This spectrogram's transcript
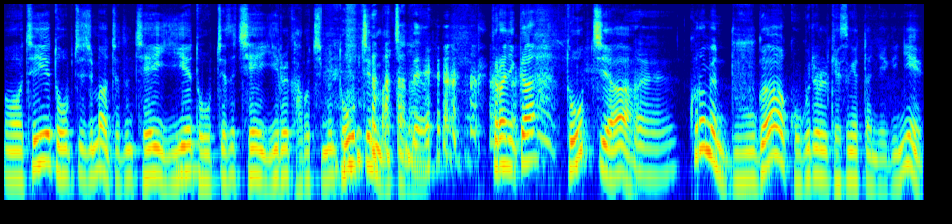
어, 제2의 도읍지지만 어쨌든 제2의 도읍지에서 제2를 가로치면 도읍지는 맞잖아요. 네. 그러니까 도읍지야. 네. 그러면 누가 고구려를 계승했다는 얘기니?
